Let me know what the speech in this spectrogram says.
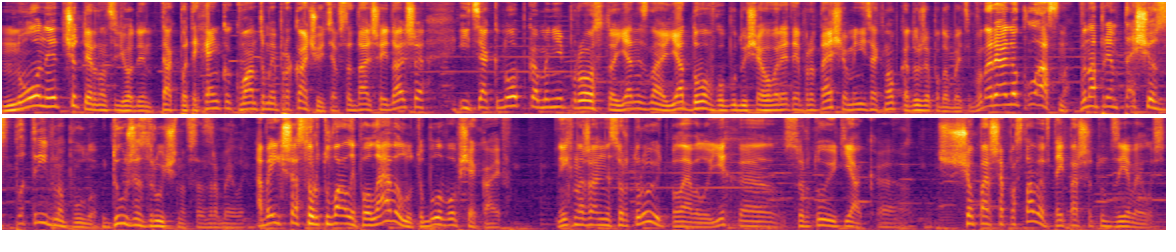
Ну, не 14 годин. Так, потихеньку квантуми прокачуються все далі і далі. І ця кнопка мені просто, я не знаю, я довго буду ще говорити про те, що мені ця кнопка дуже подобається. Вона реально класна. Вона прям те, що потрібно було. Дуже зручно все зробили. Аби їх ще сортували по левелу, то було б взагалі кайф. Їх, на жаль, не сортують по левелу, їх е, сортують як. Е, що перше поставив, те й перше тут з'явилось.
